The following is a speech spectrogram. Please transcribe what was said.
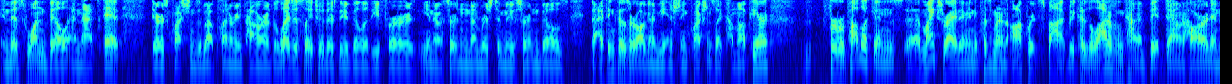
in this one bill, and that's it. There's questions about plenary power of the legislature. There's the ability for you know certain members to move certain bills. I think those are all going to be interesting questions that come up here for Republicans, uh, Mike's right. I mean, it puts them in an awkward spot because a lot of them kind of bit down hard and,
